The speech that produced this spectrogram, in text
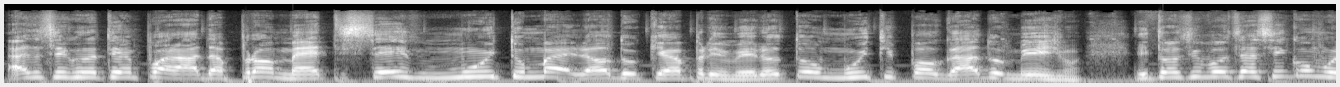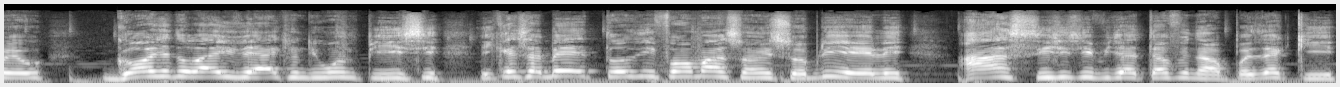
essa segunda temporada promete ser muito melhor do que a primeira. Eu tô muito empolgado mesmo. Então, se você, assim como eu, gosta do live action de One Piece e quer saber todas as informações sobre ele, assista esse vídeo até o final, pois aqui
